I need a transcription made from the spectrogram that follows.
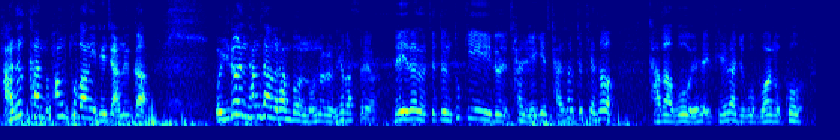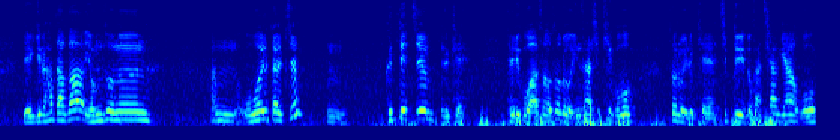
아늑한 황토방이 되지 않을까 뭐 이런 상상을 한번 오늘은 해봤어요. 내일은 어쨌든 토끼를 잘 얘기해서 잘 설득해서 닭하고 이렇게 해가지고 모아놓고 얘기를 하다가 염소는 한 5월 달쯤 음, 그때쯤 이렇게 데리고 와서 서로 인사시키고 서로 이렇게 집들이도 같이 하게 하고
